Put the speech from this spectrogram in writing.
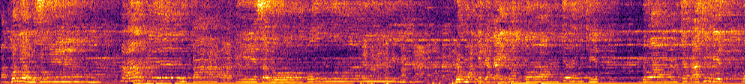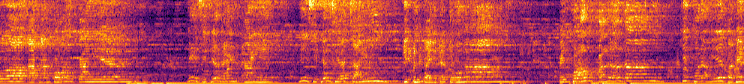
ต่างคนเดียวอยู่สูง มาคือป่าที่สโลดวงหัวคิดอยากได้นอนตอมเจอคิดดวงชะตาชีวิตบ่อาจหันของไกลมีสิทธิ์เพียงน้อยไอมีสิทธิ์เพียงเสียใจ คิดถึงใจแต่ตัวห่างเป็นความฝันเลือนลางคิดเท่าใดปัดแห่ง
